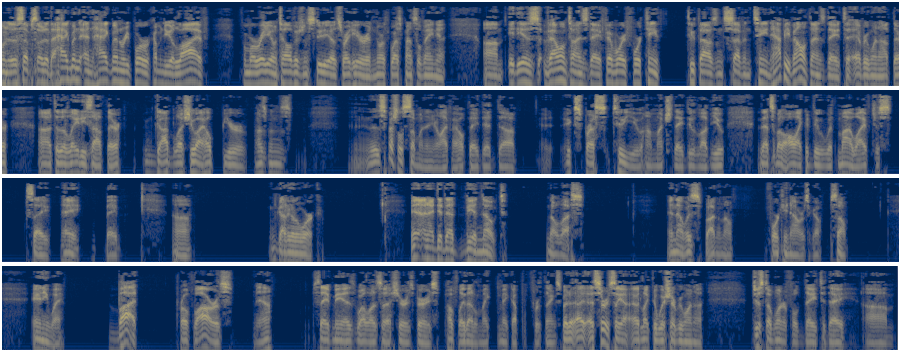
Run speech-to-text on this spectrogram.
To this episode of the Hagmann and Hagmann Report. We're coming to you live from our radio and television studios right here in Northwest Pennsylvania. Um, it is Valentine's Day, February 14th, 2017. Happy Valentine's Day to everyone out there, uh, to the ladies out there. God bless you. I hope your husbands, the special someone in your life, I hope they did, uh, express to you how much they do love you. That's about all I could do with my wife. Just say, hey, babe, uh, got to go to work. And, and I did that via note, no less. And that was, I don't know, 14 hours ago. So, anyway. But, Pro Flowers, yeah, saved me as well as uh, Sherry's Berries. Hopefully that'll make, make up for things. But I, I, seriously, I, would like to wish everyone a, just a wonderful day today. Um,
